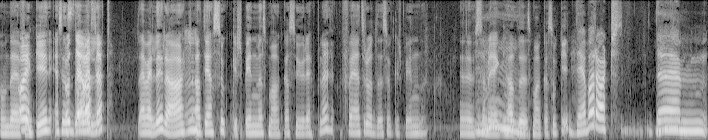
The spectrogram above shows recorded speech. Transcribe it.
Om det funker. Jeg syns det det, er veldig, søtt. Det er veldig rart Mm. at de har sukkerspinn med smak av sur eple. For jeg trodde sukkerspinn uh, som Mm. regel hadde smak av sukker. Det var rart. Det mm,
